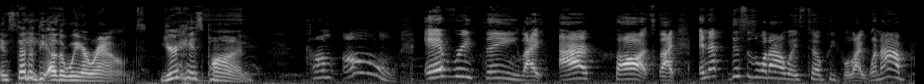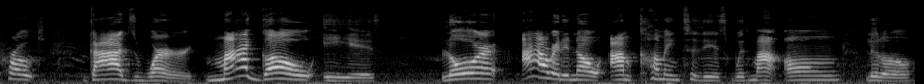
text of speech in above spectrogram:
Instead of the other way around. You're his pawn. Come on. Everything, like our thoughts, like, and that, this is what I always tell people. Like, when I approach God's word, my goal is, Lord, I already know I'm coming to this with my own little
